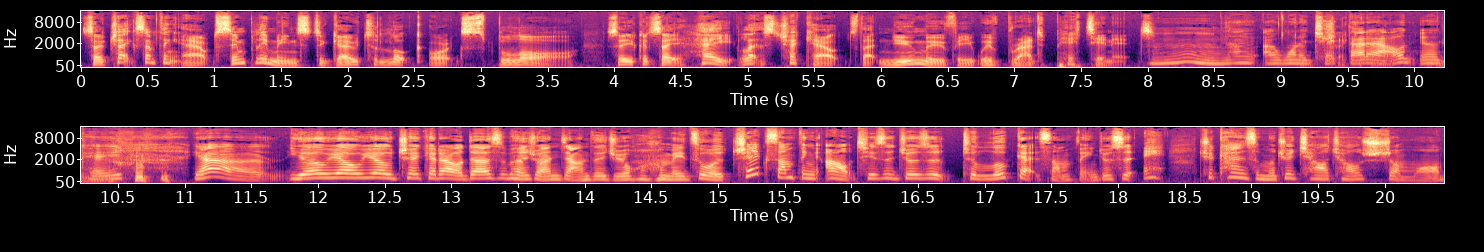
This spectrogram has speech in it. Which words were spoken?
So, check something out simply means to go to look or explore. So, you could say, hey, let's check out that new movie with Brad Pitt in it. Mm, I, I want to check, check that it out. Okay. yeah, yo yo yo, check it out. 大家是不是很喜欢讲这句话？没错，check something out 其实就是 to look at something，就是哎去看什么，去瞧瞧什么。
